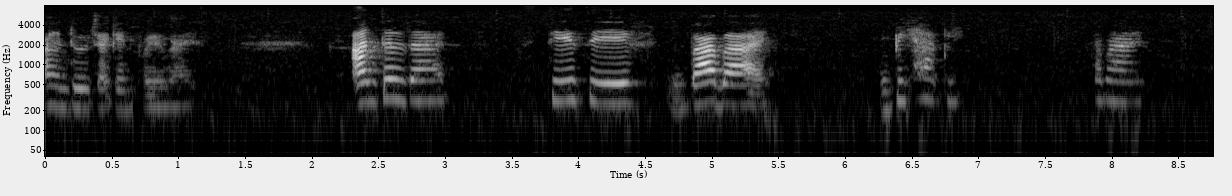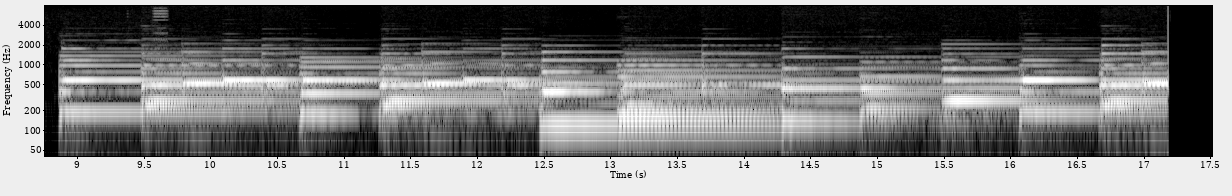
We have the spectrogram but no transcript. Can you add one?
I'll do it again for you guys. Until that stay safe. Bye bye. Be happy. Bye bye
